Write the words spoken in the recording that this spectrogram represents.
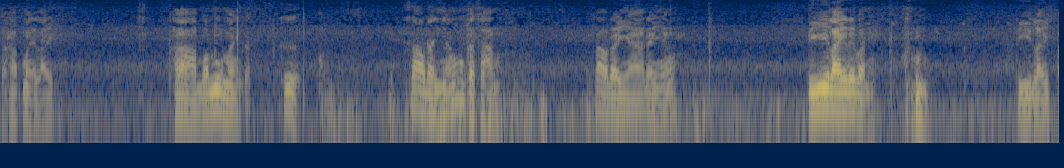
ก็หักไม้ไล่ถ้าบ่มีไม้ก็คือเศร้าได้ยังกระสังเศร้าได้หญ้าได้ยังตีไล่ได้บ่เนี่ยตีไล่ไป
